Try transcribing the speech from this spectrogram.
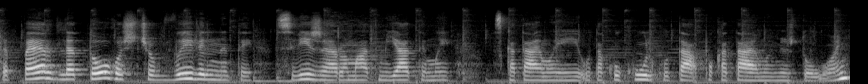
Тепер для того, щоб вивільнити свіжий аромат м'яти, ми скатаємо її у таку кульку та покатаємо між долонь.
